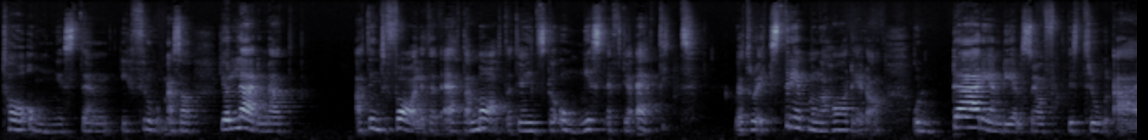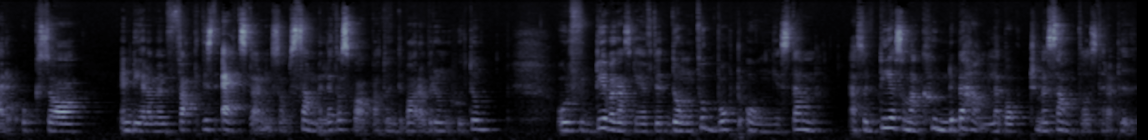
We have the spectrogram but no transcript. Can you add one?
ta ångesten ifrån Alltså, jag lärde mig att, att det inte är farligt att äta mat, att jag inte ska ha ångest efter jag ätit. Och jag tror extremt många har det idag. Och där är en del som jag faktiskt tror är också en del av en faktisk ätstörning som samhället har skapat och inte bara beroendesjukdom. Och för det var ganska häftigt. De tog bort ångesten. Alltså det som man kunde behandla bort med samtalsterapi.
